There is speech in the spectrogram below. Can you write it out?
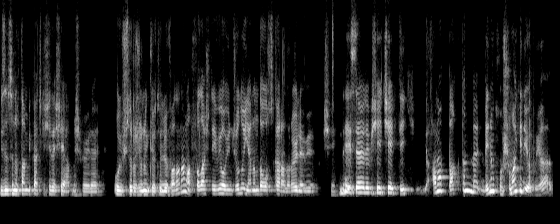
Bizim sınıftan birkaç kişi de şey yapmış böyle uyuşturucunun kötülüğü falan ama Flash TV oyunculuğu yanında Oscar alır öyle bir şey. Neyse öyle bir şey çektik. Ama baktım be- benim hoşuma gidiyor bu ya.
